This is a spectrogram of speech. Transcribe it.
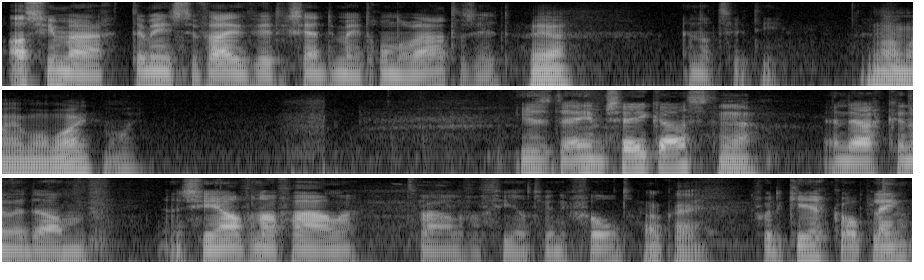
Als hij maar tenminste 45 centimeter onder water zit. Ja. En dat zit hij. Nou, maar helemaal mooi. Hier zit de EMC-kast. Ja. En daar kunnen we dan een signaal van afhalen. 12 of 24 volt. Oké. Voor de keerkoppeling.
